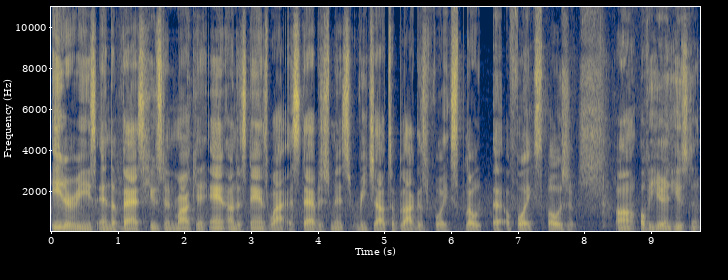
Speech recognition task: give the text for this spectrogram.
eateries in the vast Houston market and understands why establishments reach out to bloggers for explode uh, for exposure. Um, over here in Houston,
